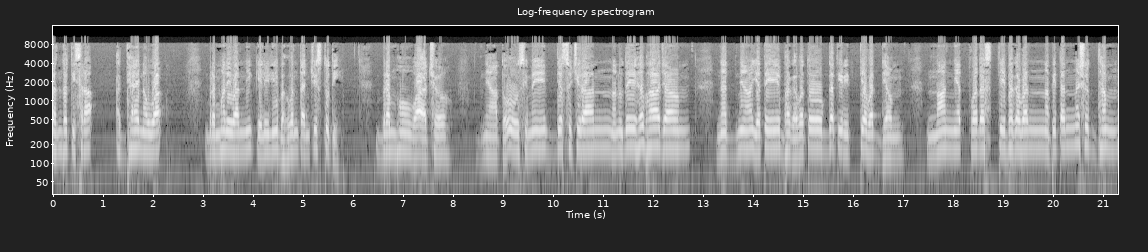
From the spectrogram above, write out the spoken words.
स्कंध तिसरा अध्याय नववा. ब्रह्मदेवांनी केलेली भगवंतांची स्तुती. ब्रह्मोवाच ज्ञातोऽसि मेद्य सुचिरान्ननुदेह न ज्ञायते भगवतो गतिरित्यवध्यम् नान्यत्वदस्ति भगवन्नपि तन्न शुद्धम्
